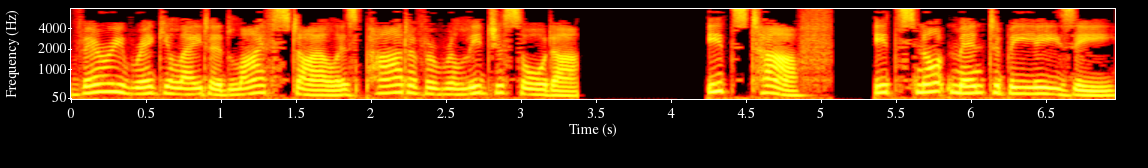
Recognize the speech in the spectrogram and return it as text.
very regulated lifestyle as part of a religious order. It's tough. It's not meant to be easy.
